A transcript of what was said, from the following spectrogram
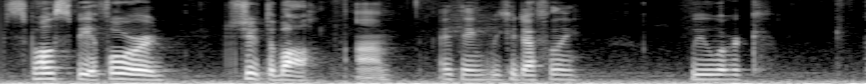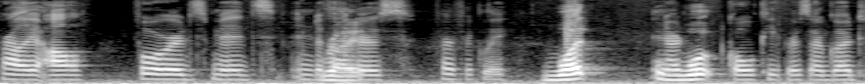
supposed to be a forward shoot the ball. Um, I think we could definitely we work probably all forwards, mids, and defenders perfectly. What And our what goalkeepers are good.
